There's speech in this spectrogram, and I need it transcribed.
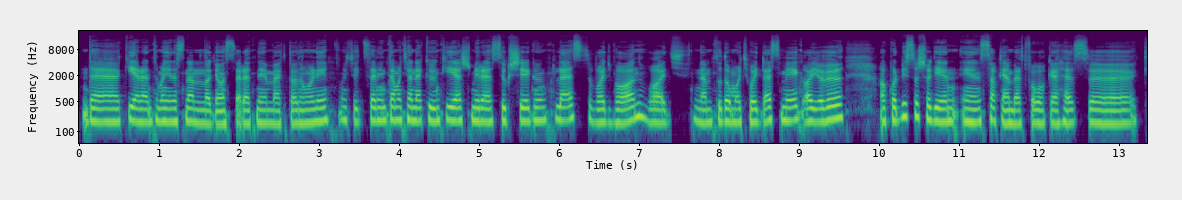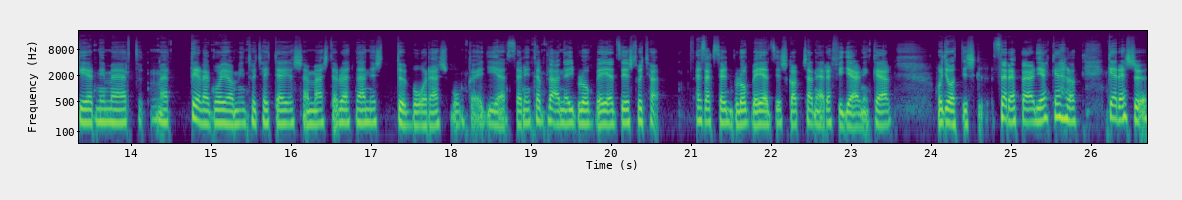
de kijelentem, hogy én ezt nem nagyon szeretném megtanulni. Úgyhogy szerintem, hogyha nekünk ilyesmire szükségünk lesz, vagy van, vagy nem tudom, hogy hogy lesz még a jövő, akkor biztos, hogy én, én szakembert fogok ehhez kérni, mert, mert tényleg olyan, mint hogy egy teljesen más terület lenne, és több órás munka egy ilyen szerintem, pláne egy blogbejegyzést, hogyha ezek szerint blogbejegyzés kapcsán erre figyelni kell, hogy ott is szerepelnie kell a kereső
